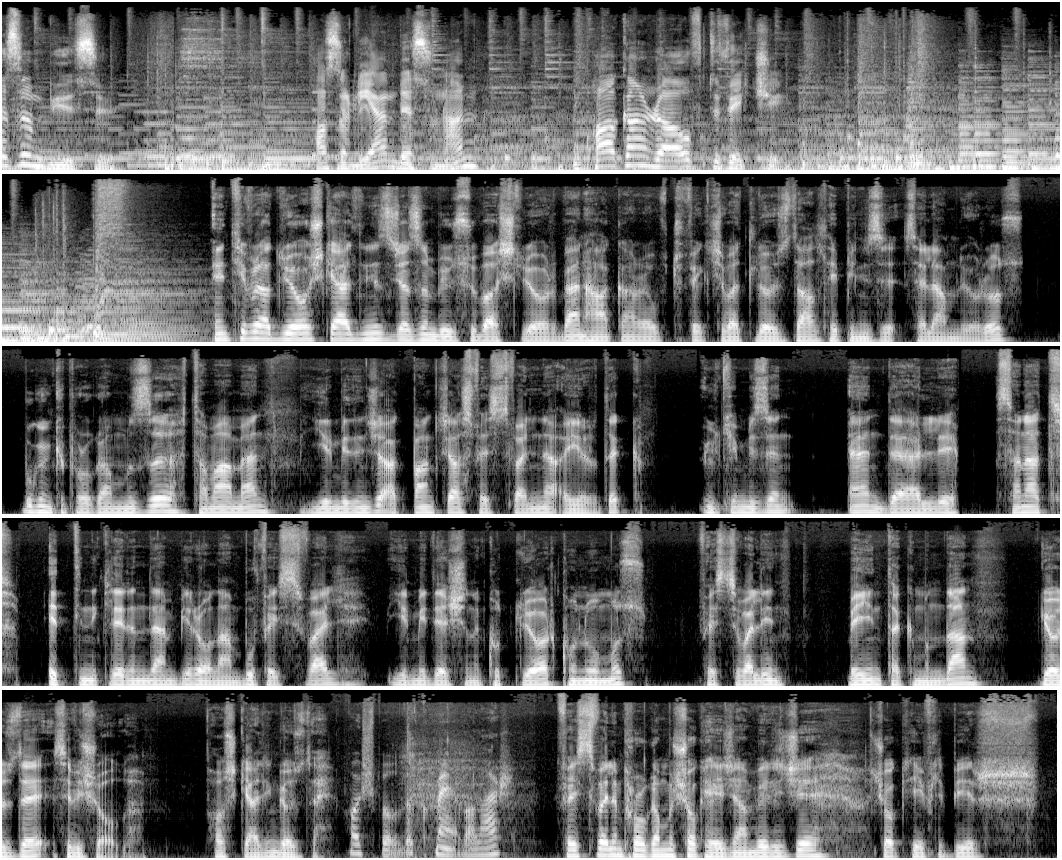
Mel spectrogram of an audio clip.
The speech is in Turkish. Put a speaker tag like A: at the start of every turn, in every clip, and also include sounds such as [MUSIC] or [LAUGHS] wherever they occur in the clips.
A: Cazın Büyüsü Hazırlayan ve sunan Hakan Rauf Tüfekçi
B: NTV Radyo hoş geldiniz. Cazın Büyüsü başlıyor. Ben Hakan Rauf Tüfekçi ve Özdal. Hepinizi selamlıyoruz. Bugünkü programımızı tamamen 27. Akbank Caz Festivali'ne ayırdık. Ülkemizin en değerli sanat etkinliklerinden biri olan bu festival 27 yaşını kutluyor. Konuğumuz festivalin beyin takımından Gözde Sevişoğlu. Hoş geldin Gözde.
C: Hoş bulduk, merhabalar.
B: Festivalin programı çok heyecan verici, çok keyifli bir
